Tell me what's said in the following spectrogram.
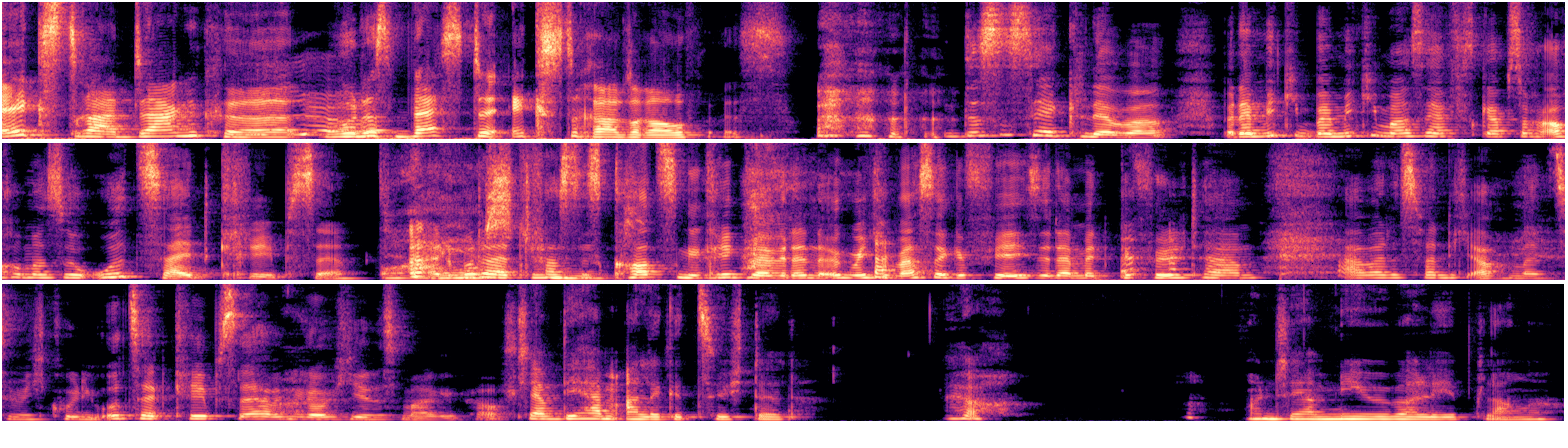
Extra, danke. Ja. Wo das beste Extra drauf ist. Das ist sehr clever. Bei, der Mickey, bei Mickey Mouse Heft gab es doch auch immer so Urzeitkrebse. Oh, Meine Mutter ja, hat fast das Kotzen gekriegt, weil wir dann irgendwelche Wassergefäße damit gefüllt haben. Aber das fand ich auch immer ziemlich cool. Die Urzeitkrebse habe ich mir, glaube ich, jedes Mal gekauft. Ich glaube, die haben alle gezüchtet. Ja. Und sie haben nie überlebt lange.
